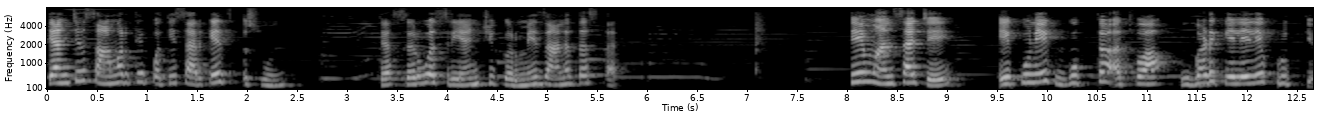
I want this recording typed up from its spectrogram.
त्यांचे सामर्थ्य पतीसारखेच असून त्या सर्व स्त्रियांची कर्मे जाणत असतात. ते माणसाचे एकूण एक गुप्त अथवा उघड केलेले कृत्य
